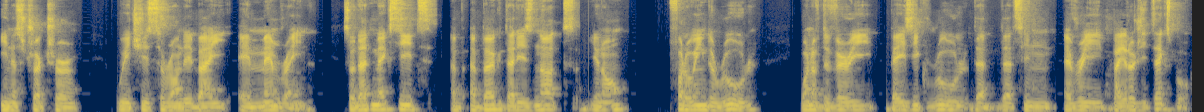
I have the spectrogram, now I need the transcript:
in a structure which is surrounded by a membrane. So that makes it a, a bug that is not, you know, following the rule, one of the very basic rule that, that's in every biology textbook,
